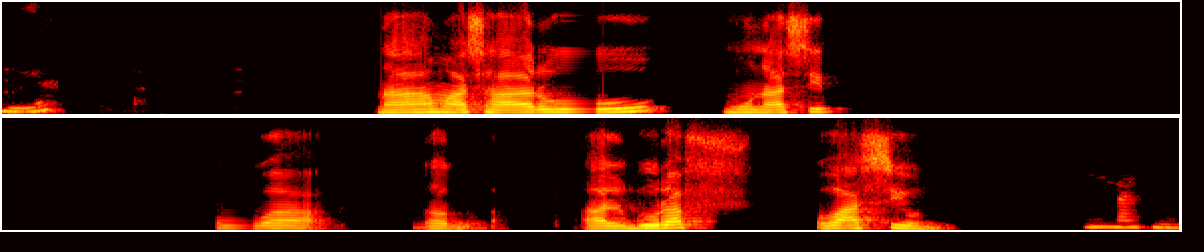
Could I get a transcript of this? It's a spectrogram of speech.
हूँ नाम आसारू मुनासिब व अलगुरफ वासियुन नहीं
